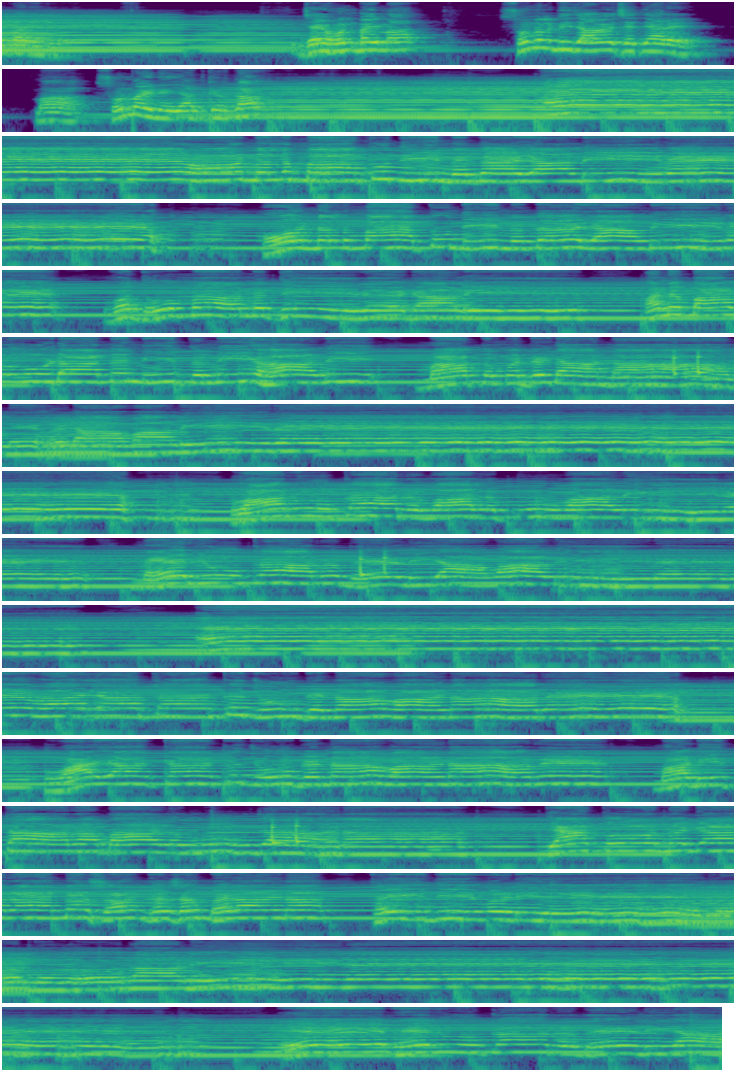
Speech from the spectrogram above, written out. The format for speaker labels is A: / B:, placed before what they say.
A: ઊભા જય હોનભાઈ માં. સોનલ બીજ આવે છે ત્યારે માં સોનબાઈને યાદ કરતા. હોનલમાં તું દીન દયાળી રે. હોનલમાં તું દીન દયાળી રે. વધુ માનથી રે ગાળી. અને બાળુડા નીત નિહાળી. માત મઢડા ના લેહડા વાળી રે. વારું કાર વાલ પુવાળી રે, મેર્યું કાર ભેળિયા વાળી રે. એ વાયા કાંક જુગના વાણા રે, વાયા કાંક ના વાણા રે માડી તારા બાળ મુજાણા ત્યાં તો નગારા ન શંખ સંભળાણા. થઈ દીવડીએ રાણી રે. એ ભેરું કર ભેડિયા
